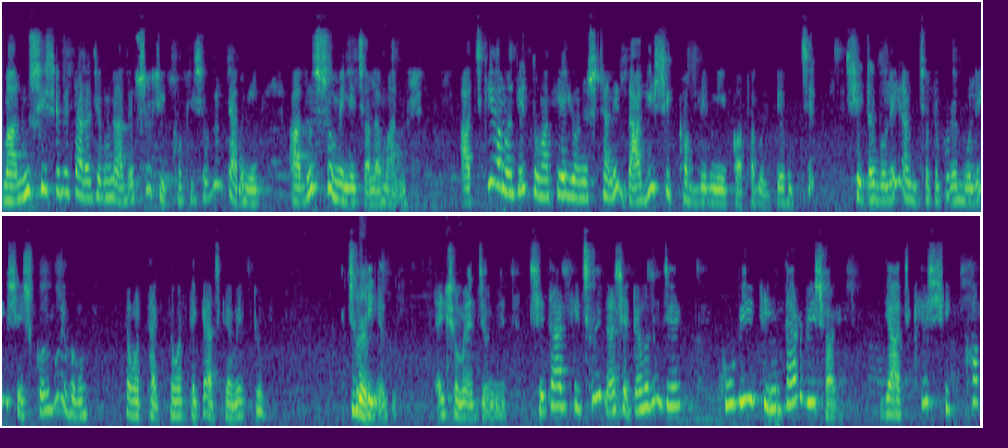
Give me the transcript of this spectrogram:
মানুষ হিসেবে তারা যেমন আদর্শ শিক্ষক হিসেবে তেমনি আদর্শ মেনে চলা মানুষ। আজকে আমাদের তোমাকে এই অনুষ্ঠানে দাগি শিক্ষকদের নিয়ে কথা বলতে হচ্ছে সেটা বলেই আমি ছোট করে বলেই শেষ করব এবং তোমার থাক- তোমার থেকে আজকে আমি একটু ছুটি নেব। এই সময়ের জন্য। সেটা আর কিছুই না, সেটা হলো যে খুবই চিন্তার বিষয় যে আজকে শিক্ষক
